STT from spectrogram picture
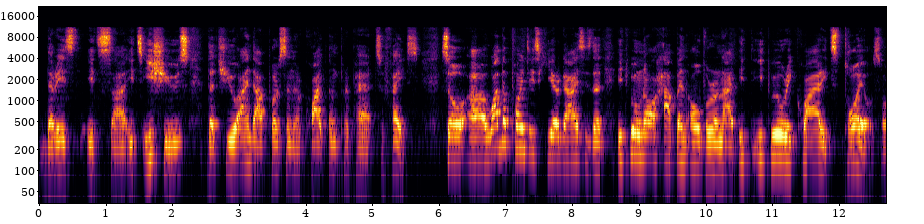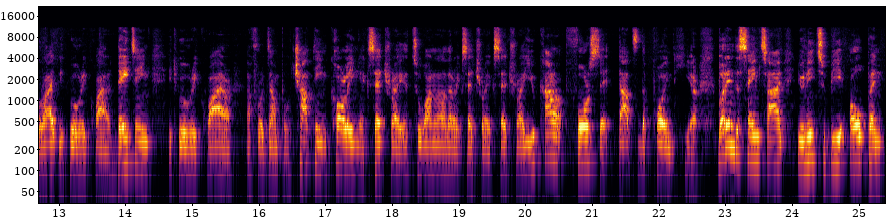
there is its uh, its issues that you and that person are quite unprepared to face. So uh, what the point is here guys is that it will not happen overnight. It, it will require its toils all right? It will require dating. It will require uh, for example chatting calling etc to one another etc etc you cannot force it. That's the point here. But in the same time you need to be open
